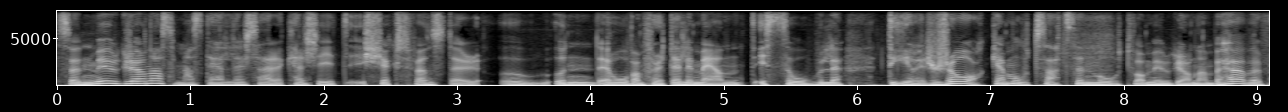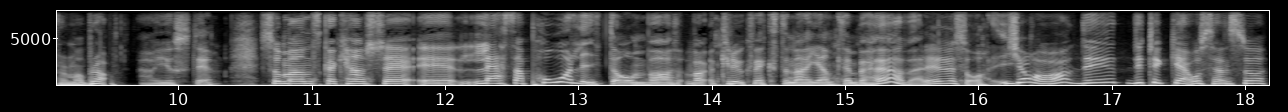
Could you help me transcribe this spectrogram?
Så en murgröna som man ställer så här, kanske i ett köksfönster under, ovanför ett element i sol, det är raka motsatsen mot vad murgrönan behöver för att må bra. Ja, just det. Så man ska kanske eh, läsa på lite om vad, vad krukväxterna egentligen behöver, är det så? Ja, det, det tycker jag. Och sen så,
